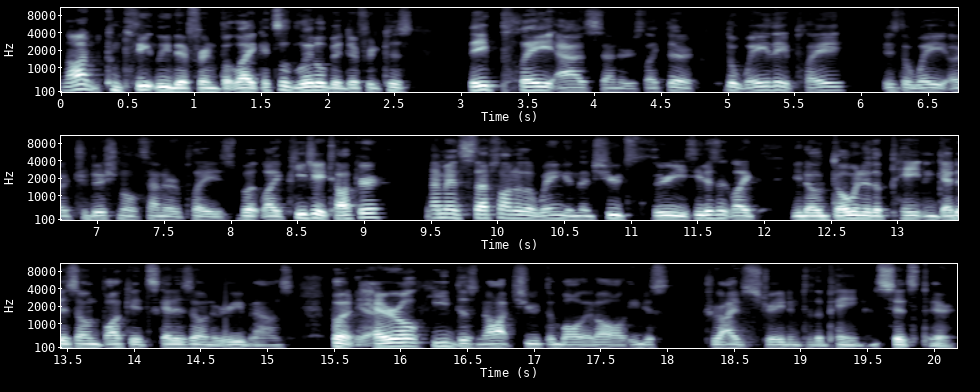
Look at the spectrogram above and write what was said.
not completely different, but like it's a little bit different because they play as centers. Like they're the way they play is the way a traditional center plays. But like PJ Tucker, that man steps onto the wing and then shoots threes. He doesn't like, you know, go into the paint and get his own buckets, get his own rebounds. But yeah. Harrell, he does not shoot the ball at all. He just drives straight into the paint and sits there.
